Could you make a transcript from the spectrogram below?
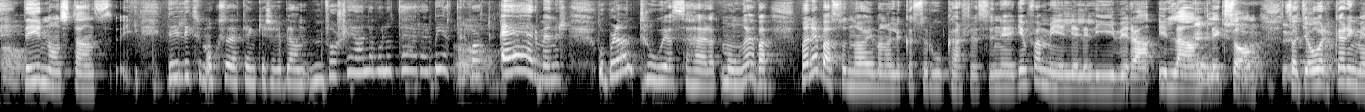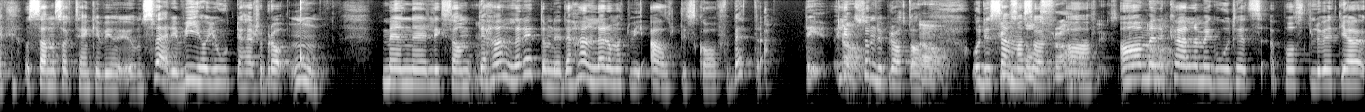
Ja. Det är någonstans... Det är liksom också, jag tänker så här ibland, men var är alla volontärarbetare? Ja. Vart är människor? Och ibland tror jag så här att många är bara, man är bara så nöjd man har lyckats ro kanske sin egen familj eller liv i, ra- i land Exakt, liksom. Så att jag exakt. orkar inte mer. Och samma sak tänker vi om Sverige, vi har gjort det här så bra. Mm. Men eh, liksom, det Mm. handlar inte om det, det handlar om att vi alltid ska förbättra. Ja. som du pratade om. Ja. Och det är Finns samma sak. framåt, ja. liksom. ja, men Ja. kalla mig godhetsapostel. Du vet, jag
